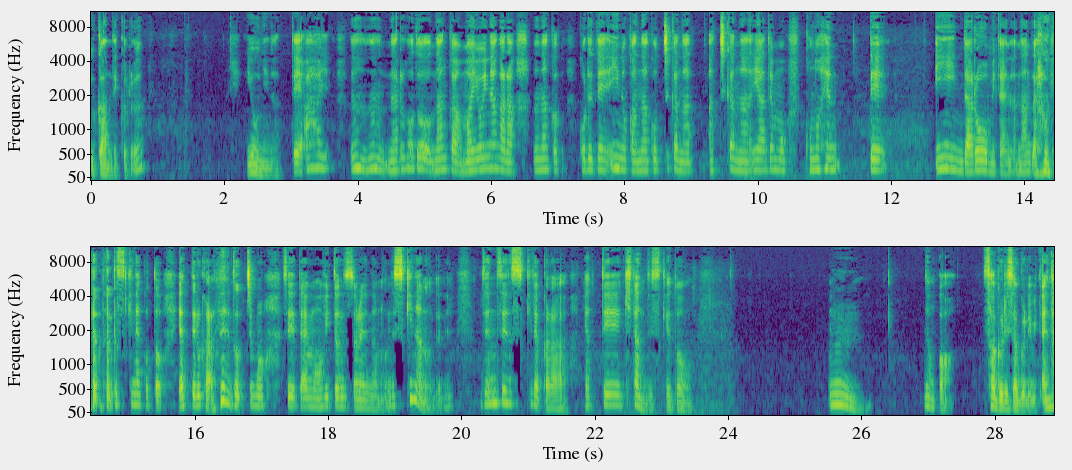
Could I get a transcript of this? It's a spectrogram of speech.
浮かんでくるようになって、ああ、うんうん、なるほど。なんか迷いながら、なんかこれでいいのかな、こっちかな、あっちかな。いや、でもこの辺でいいんだろうみたいな、なんだろうな、なんか好きなことやってるからね、どっちも整体もフィットネストレーナーもね、好きなのでね、全然好きだからやってきたんですけど、うん、なんか、探り探りみたいな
